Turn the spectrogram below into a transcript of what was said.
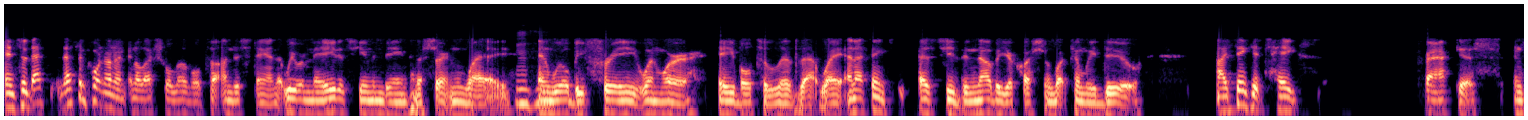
and so that's that's important on an intellectual level to understand that we were made as human beings in a certain way, Mhm. and we'll be free when we're able to live that way. And I think, as to the nub of your question, what can we do? I think it takes practice and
